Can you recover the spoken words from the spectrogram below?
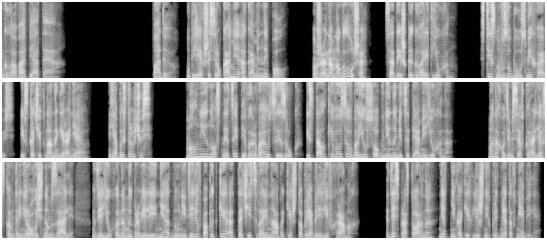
Глава пятая. Падаю, уперевшись руками о каменный пол. «Уже намного лучше», — с одышкой говорит Юхан. Стиснув зубы, усмехаюсь и, вскочив на ноги, роняю. «Я быстро учусь». Молниеносные цепи вырываются из рук и сталкиваются в бою с огненными цепями Юхана. Мы находимся в королевском тренировочном зале, где Юхан и мы провели не одну неделю в попытке отточить свои навыки, что приобрели в храмах. Здесь просторно, нет никаких лишних предметов мебели.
